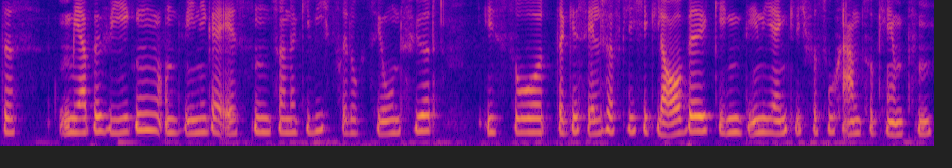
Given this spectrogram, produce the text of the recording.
dass mehr Bewegen und weniger Essen zu einer Gewichtsreduktion führt, ist so der gesellschaftliche Glaube, gegen den ich eigentlich versuche anzukämpfen.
